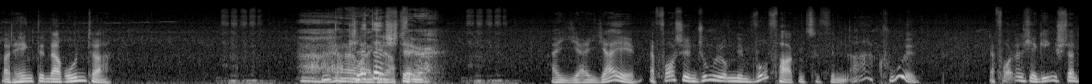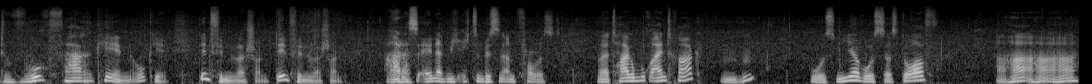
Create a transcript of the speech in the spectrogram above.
Was hängt denn da runter? Eine Kletterstelle. Eieiei. Erforsche den Dschungel, um den Wurfhaken zu finden. Ah, cool. Erforderlicher Gegenstand Wurfharken. Okay, den finden wir schon. Den finden wir schon. Ah, das erinnert mich echt so ein bisschen an Forest. Neuer Tagebucheintrag. Mhm. Wo ist Mia? Wo ist das Dorf? Aha, aha, aha.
